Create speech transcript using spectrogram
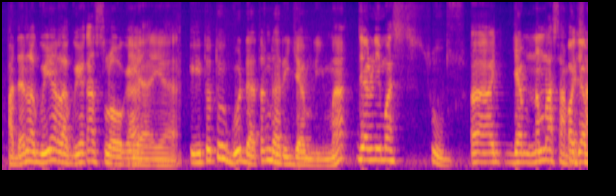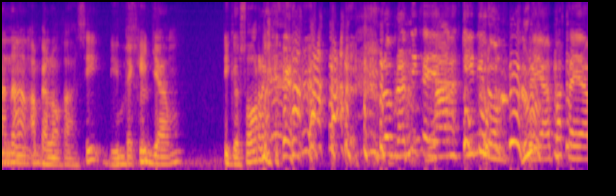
padahal lagunya lagunya kan slow kan Iya, iya. itu tuh gue datang dari jam 5 Jam 5 sub. Eh, jam 6 lah sampai Oh, jam sana 6. sampai lokasi di take jam 3 sore. Lo berarti kayak ini dong, kayak apa? Kayak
